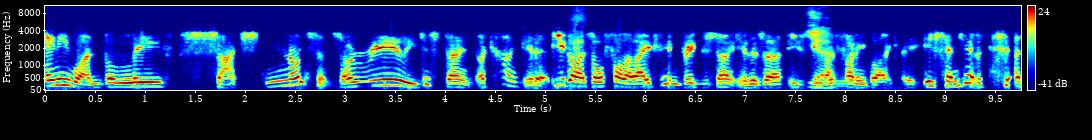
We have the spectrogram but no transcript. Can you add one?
anyone believe such nonsense? I really just don't. I can't get it. You guys all follow Adrian Briggs, don't you? There's a he's, Yeah. he's a funny bloke. He sends out a, a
